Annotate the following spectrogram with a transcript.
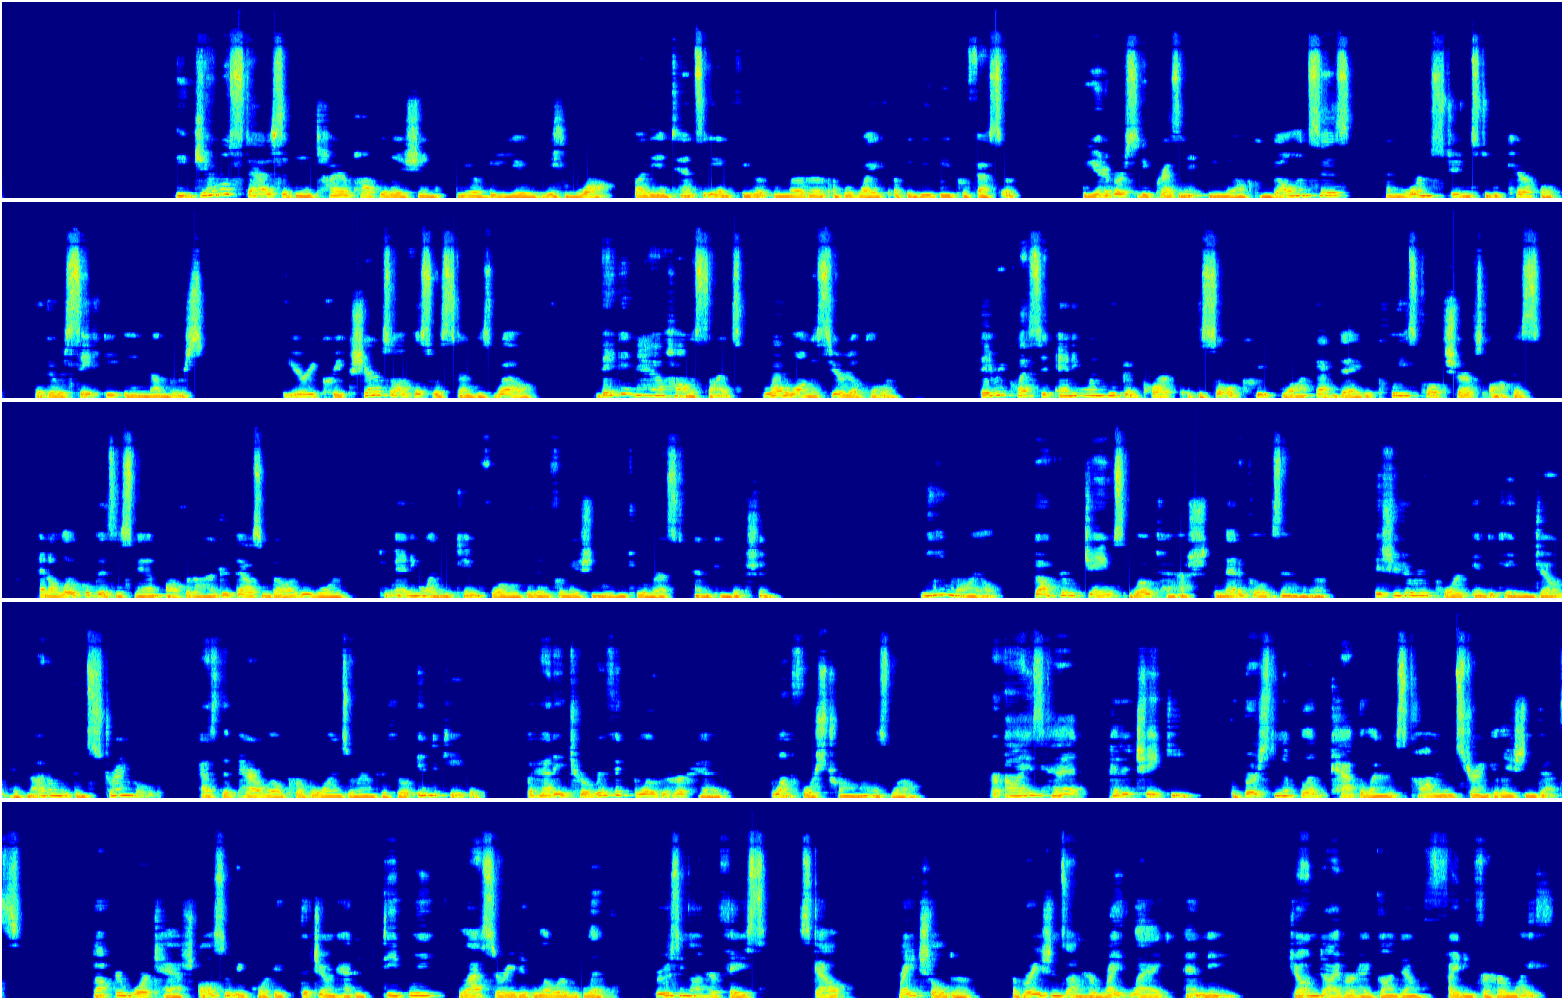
The general status of the entire population near BU was rocked by the intensity and fear of the murder of the wife of the UB professor. The university president emailed condolences and warned students to be careful that there was safety in numbers. The Erie Creek Sheriff's Office was stunned as well. They didn't have homicides, let alone a serial killer. They requested anyone who'd been parked at the Salt Creek lot that day to please call the sheriff's office and a local businessman offered a $100,000 reward to anyone who came forward with information leading to arrest and a conviction. Meanwhile, Dr. James Woytash, the medical examiner, issued a report indicating Joan had not only been strangled, as the parallel purple lines around her throat indicated, but had a terrific blow to her head, blunt force trauma as well. Her eyes had petechiae, the bursting of blood capillaries common in strangulation deaths. Dr. Woytash also reported that Joan had a deeply lacerated lower lip, bruising on her face, scalp, right shoulder, abrasions on her right leg and knee. Joan Diver had gone down fighting for her life.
